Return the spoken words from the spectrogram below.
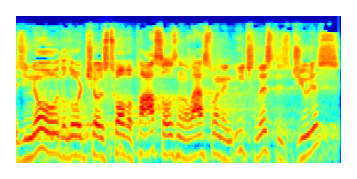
As you know, the Lord chose 12 apostles, and the last one in each list is Judas.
